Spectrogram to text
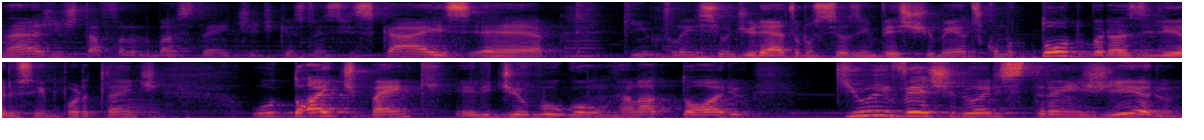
né, a gente está falando bastante de questões fiscais é, que influenciam direto nos seus investimentos, como todo brasileiro isso é importante. O Deutsche Bank ele divulgou um relatório que o investidor estrangeiro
